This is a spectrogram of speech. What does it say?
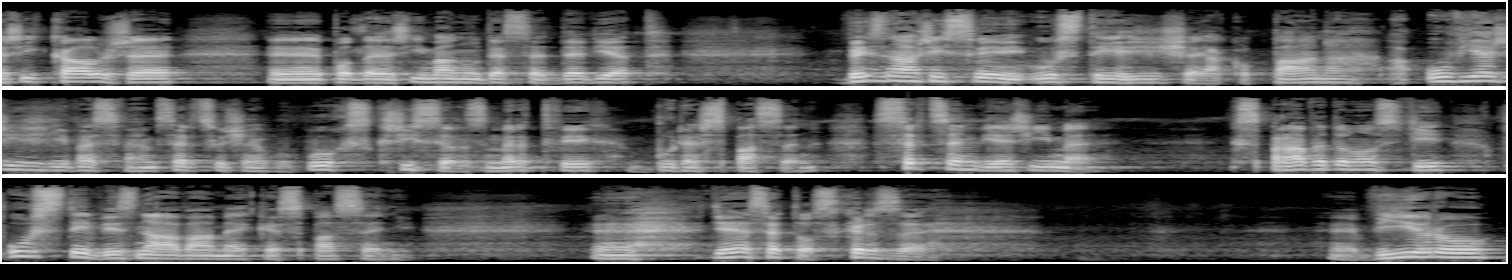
říkal, že eh, podle Římanu 10.9 vyznáří svými ústy Ježíše jako pána a uvěříš ve svém srdcu, že Bůh skřísil z mrtvých, bude spasen. Srdcem věříme k spravedlnosti, ústy vyznáváme ke spasení. Eh, děje se to skrze eh, víru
